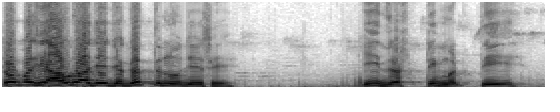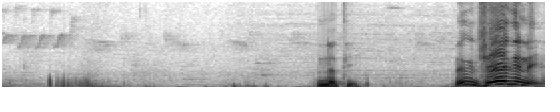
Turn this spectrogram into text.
તો પછી આવડું આ જે જગતનો જે છે એ દ્રષ્ટિ મટતી નથી. છે જ નહીં.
